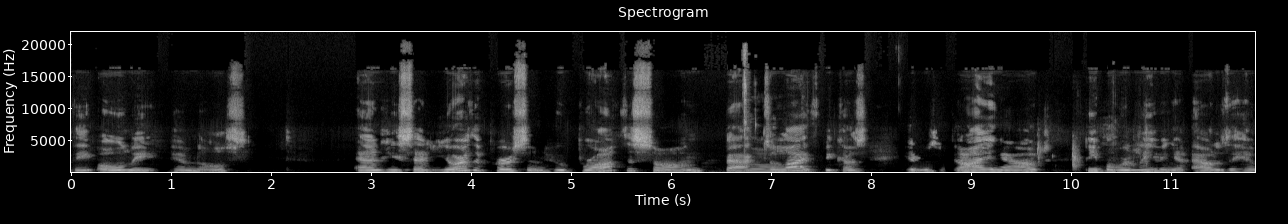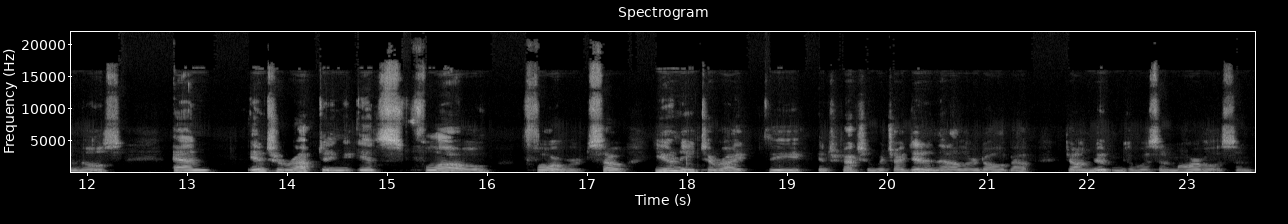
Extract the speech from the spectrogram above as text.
the only hymnals. And he said, You're the person who brought the song back oh. to life because it was dying out. People were leaving it out of the hymnals and interrupting its flow forward. So you need to write the introduction, which I did, and then I learned all about John Newton, who was a marvelous and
